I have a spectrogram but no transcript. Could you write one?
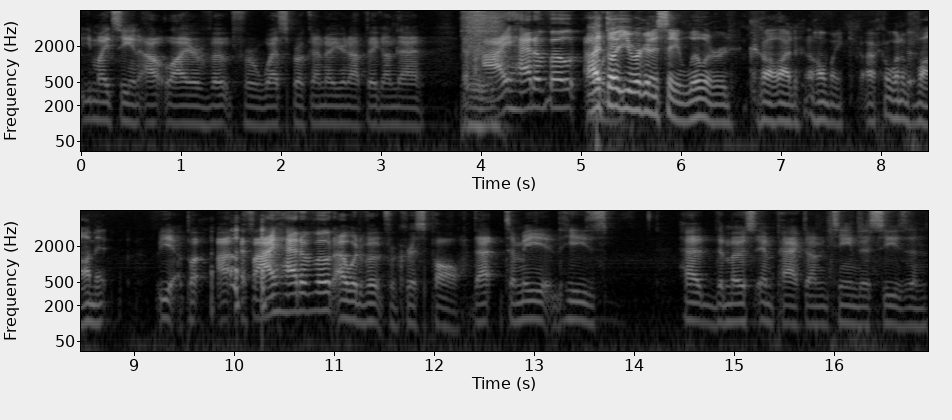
you might see an outlier vote for Westbrook. I know you're not big on that. If I had a vote, I, would- thought you were gonna say Lillard. God, oh my, I want to vomit. Yeah, but I, if I had a vote, I would vote for Chris Paul. That to me, he's had the most impact on the team this season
